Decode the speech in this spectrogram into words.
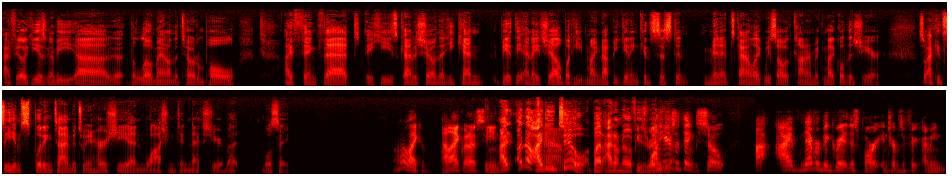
I feel like he is going to be uh, the, the low man on the totem pole. I think that he's kind of shown that he can be at the NHL, but he might not be getting consistent minutes, kind of like we saw with Connor McMichael this year. So I can see him splitting time between Hershey and Washington next year, but we'll see. I don't like him. I like what I've seen. I oh, no, I do Um, too, but I don't know if he's ready. Well, here's yet. the thing. So I, I've never been great at this part in terms of figure. I mean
